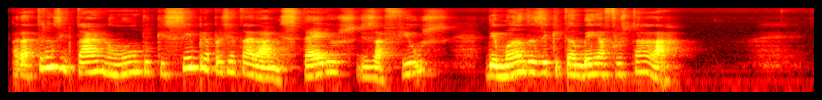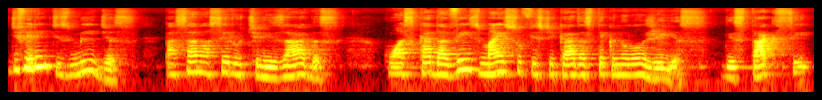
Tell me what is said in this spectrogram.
para transitar no mundo que sempre apresentará mistérios, desafios, demandas e que também a frustrará. Diferentes mídias passaram a ser utilizadas com as cada vez mais sofisticadas tecnologias, destaque-se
